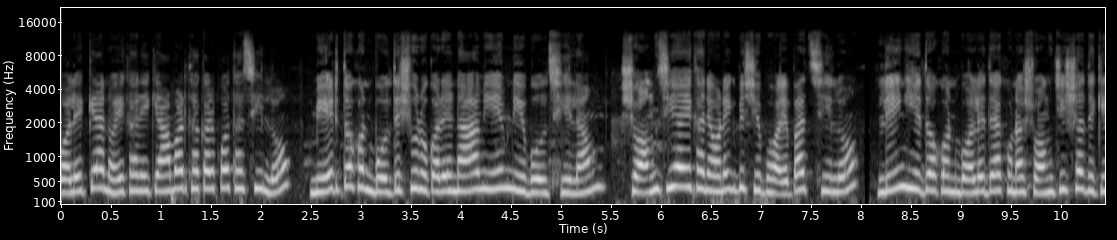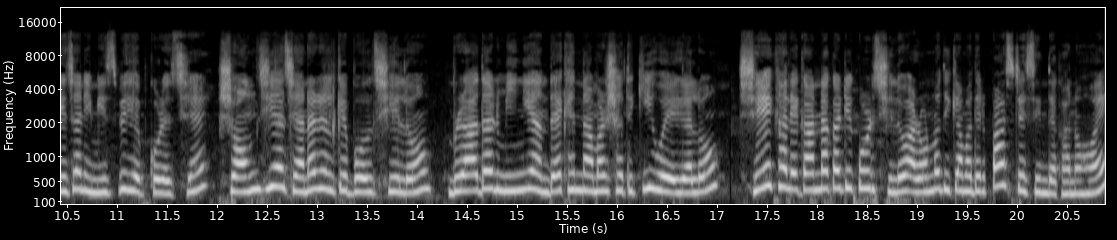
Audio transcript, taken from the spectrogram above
বলে, কেন? এখানে কি আমার থাকার কথা ছিল? মেয়ের তখন বলতে শুরু করে, না, আমি এমনি বলছিলাম। সংজিয়া এখানে অনেক বেশি ভয় পাচ্ছিল। লিংহি তখন বলে, দেখো না, সংজির সাথে কে জানি মিসবিহেভ করেছে। সংজিয়া জেনারেলকে বলছিল, ব্রাদার মিনিয়ান, দেখেন না আমার সাথে কি হয়ে গেল। সে এখানে কান্নাকাটি করছিল আর অন্যদিকে আমাদের পাঁচটা সিন দেখানো হয়।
